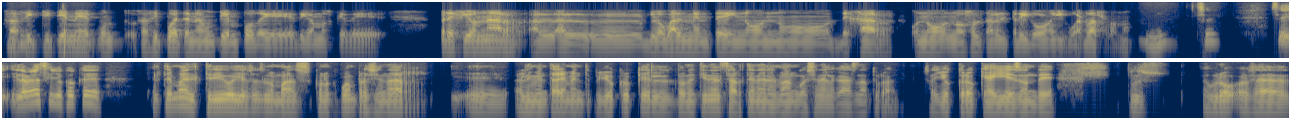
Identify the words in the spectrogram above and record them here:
O sea, sí, sí tiene, o sea, sí puede tener un tiempo de, digamos que de presionar al, al globalmente y no, no dejar o no, no soltar el trigo y guardarlo, ¿no? Sí, sí, y la verdad es que yo creo que el tema del trigo y eso es lo más con lo que pueden presionar eh, alimentariamente, pero yo creo que el, donde tiene el sartén en el mango es en el gas natural. O sea, yo creo que ahí es donde, pues, Europa, o sea,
